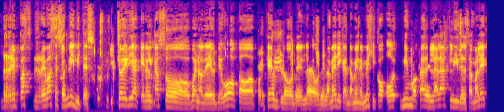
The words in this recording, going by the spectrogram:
repas, rebasa esos límites. Y yo diría que en el caso, bueno, de, Boca, o, por ejemplo, de la, o del América también en México, o mismo acá del Al-Ahly, del Zamalek,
